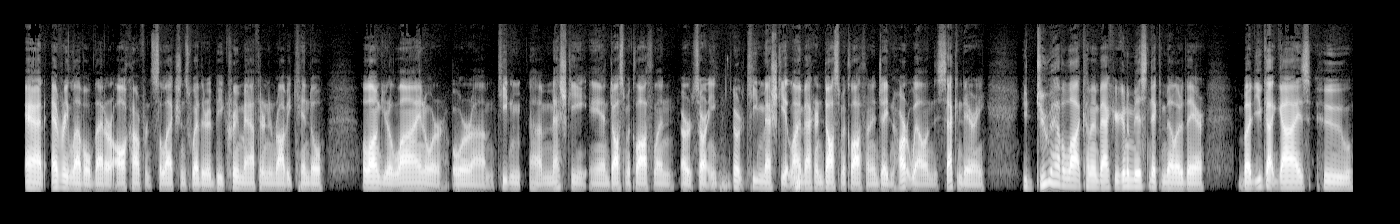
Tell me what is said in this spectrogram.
at every level that are all conference selections, whether it be Crew Mathern and Robbie Kendall along your line, or or um, Keaton uh, Meshke and Dawson McLaughlin, or sorry, or Keaton Meshke at linebacker and Dawson McLaughlin and Jaden Hartwell in the secondary. You do have a lot coming back. You're going to miss Nick Miller there, but you've got guys who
